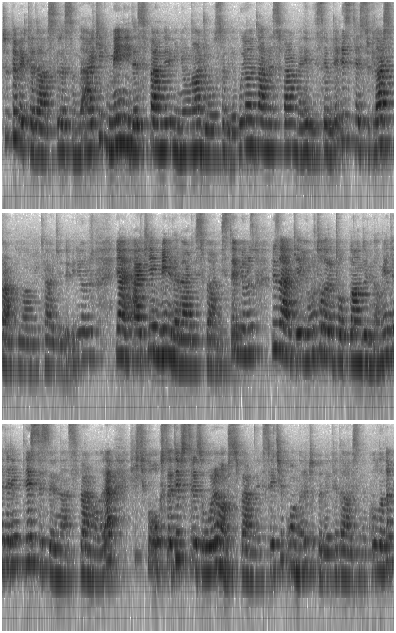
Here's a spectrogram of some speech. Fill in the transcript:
tüp bebek tedavisi sırasında erkek menide spermleri milyonlarca olsa bile bu yöntemle sperm verebilse bile biz testiküler sperm kullanmayı tercih edebiliyoruz. Yani erkeğe menide verdiği sperm istemiyoruz. Biz erkeğe yumurtaların toplandığı gün ameliyat ederek testislerinden sperm alarak hiç bu oksidatif strese uğramamış spermleri seçip onları tüp bebek tedavisinde kullanıp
